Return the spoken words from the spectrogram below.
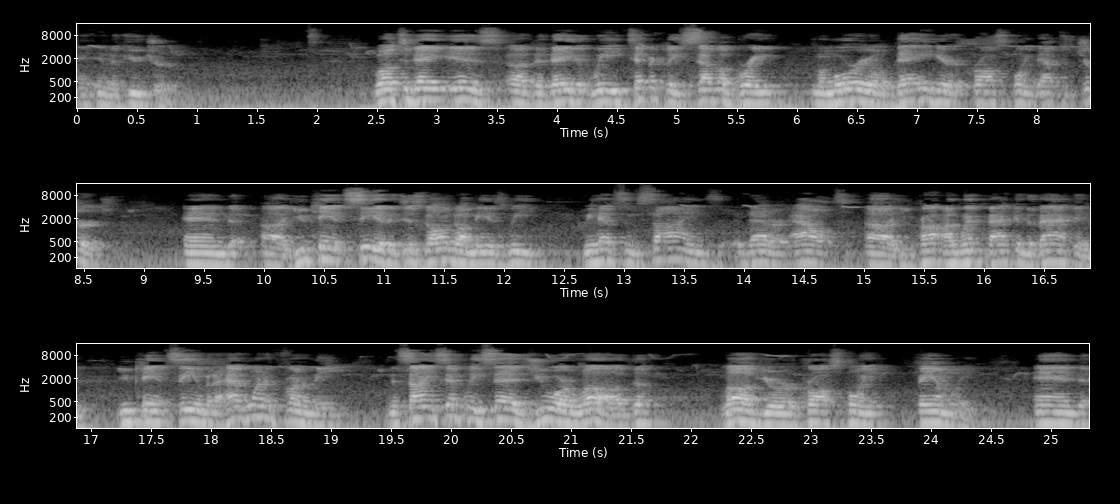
in, in, the future. Well, today is uh, the day that we typically celebrate Memorial Day here at Cross Point Baptist Church, and uh, you can't see it. It just dawned on me as we we have some signs that are out. Uh, pro- I went back in the back and you can't see them, but I have one in front of me. The sign simply says, "You are loved. Love your Crosspoint family." And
